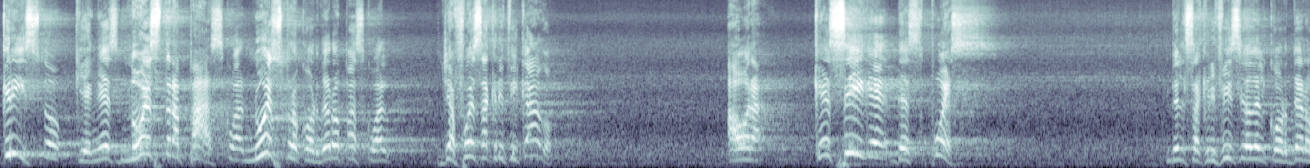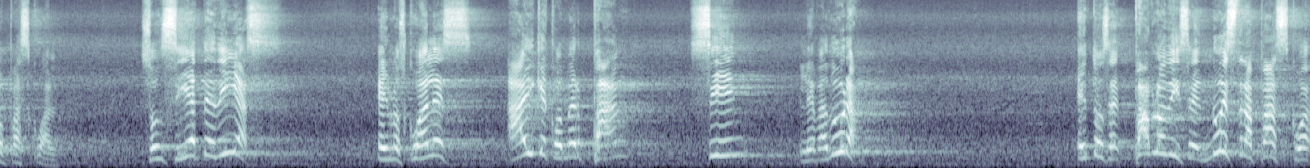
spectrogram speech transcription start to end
Cristo, quien es nuestra Pascua, nuestro Cordero Pascual, ya fue sacrificado. Ahora, ¿qué sigue después del sacrificio del Cordero Pascual? Son siete días en los cuales hay que comer pan sin levadura. Entonces, Pablo dice, nuestra Pascua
